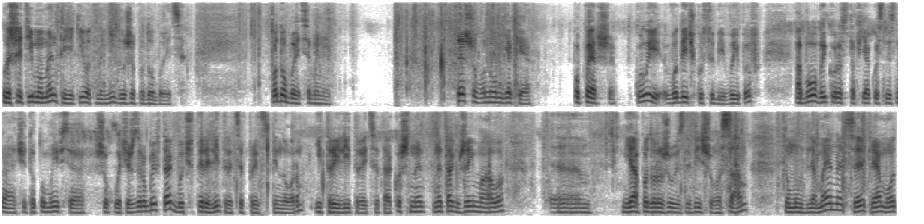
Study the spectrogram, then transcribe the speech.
Лише ті моменти, які от мені дуже подобаються. Подобається мені те, що воно м'яке. По-перше, коли водичку собі випив, або використав якось, не знаю, чи то помився, що хочеш, зробив, так? Бо 4 літри це в принципі норм, і 3 літри це також не, не так вже й мало. Ем, я подорожую здебільшого сам, тому для мене це прямо от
